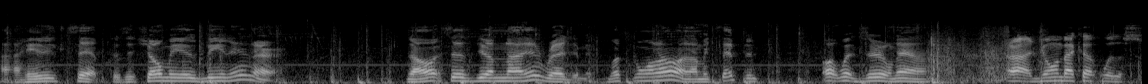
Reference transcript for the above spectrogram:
I hit accept. Does it show me as being in there? No, it says I'm not in regiment. What's going on? I'm accepting. Oh, it went zero now. All right, join back up with us.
